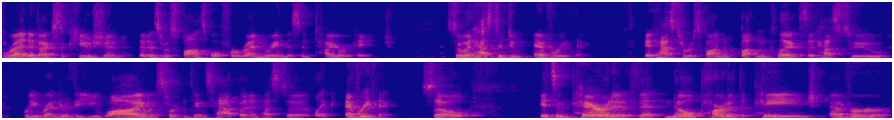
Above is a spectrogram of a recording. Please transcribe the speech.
thread of execution that is responsible for rendering this entire page. So it has to do everything. It has to respond to button clicks. It has to re-render the UI when certain things happen. It has to like everything. So it's imperative that no part of the page ever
